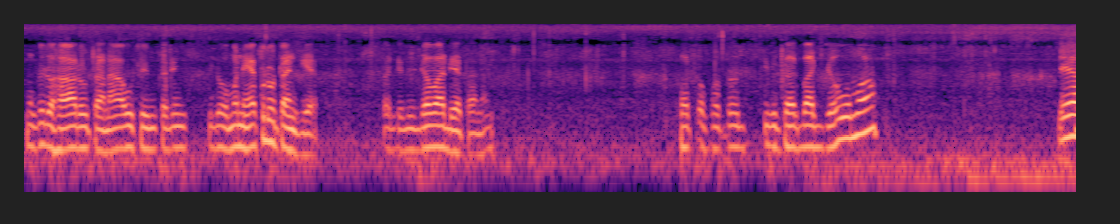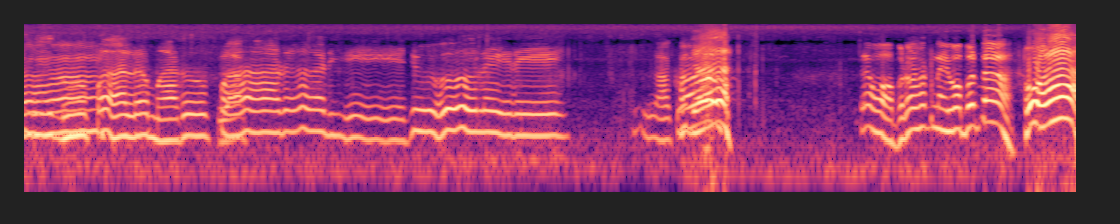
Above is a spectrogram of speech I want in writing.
હું કીધું હારું તને આવું છું એમ કરીને કીધું અમે નીકળું તને કે. પણ કીધું જવા દેતા ને ફરતો ફરતો કીધું ઘર બાદ જવું અમાર ગોપાલ મારો પાર રે ઝૂલે રે. લાખો અરે વાભરો છે કે નહીં હો હા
